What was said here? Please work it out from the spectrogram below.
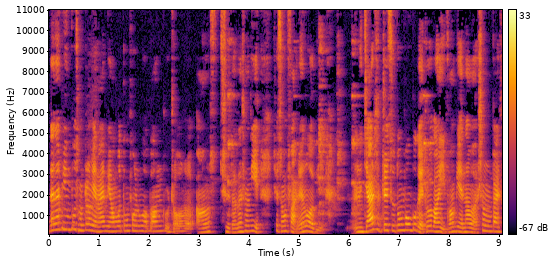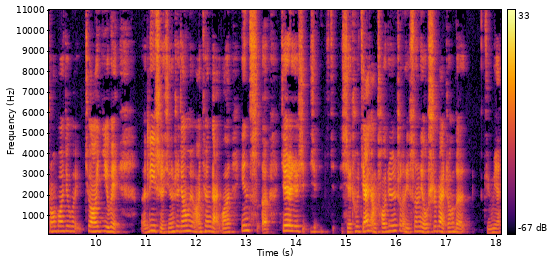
但他并不从正面来描摹东风如何帮助周昂取得的胜利，却从反面落笔。嗯，假使这次东风不给周郎以方便，那么胜败双方就会就要意味。呃，历史形势将会完全改观，因此接着就写写写出假想曹军胜利孙刘失败之后的局面，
